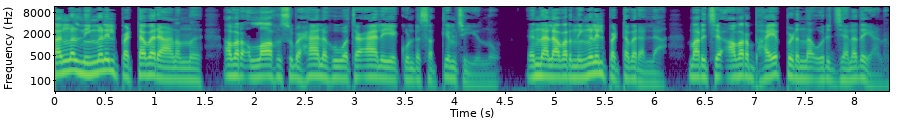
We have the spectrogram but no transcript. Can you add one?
തങ്ങൾ നിങ്ങളിൽപ്പെട്ടവരാണെന്ന് അവർ അള്ളാഹു സുബഹാനഹുവറ്റ ആലയെക്കൊണ്ട് സത്യം ചെയ്യുന്നു. എന്നാൽ അവർ നിങ്ങളിൽപ്പെട്ടവരല്ല മറിച്ച് അവർ ഭയപ്പെടുന്ന ഒരു ജനതയാണ്.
